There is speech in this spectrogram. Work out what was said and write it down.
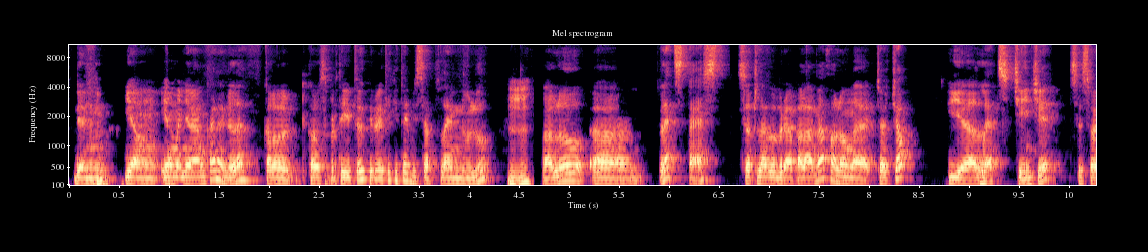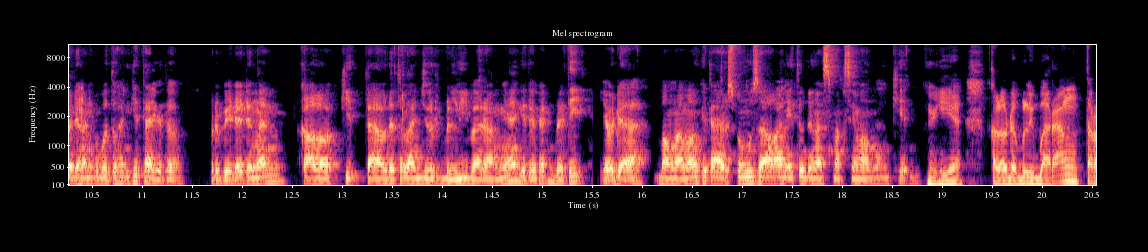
Dan yang yang menyenangkan adalah kalau kalau seperti itu berarti kita bisa plan dulu. Mm -hmm. Lalu uh, let's test. Setelah beberapa lama kalau nggak cocok ya let's change it sesuai dengan kebutuhan kita gitu. Berbeda dengan kalau kita udah terlanjur beli barangnya gitu kan, berarti ya udah mau nggak mau kita harus mengusahakan itu dengan semaksimal mungkin. Iya, kalau udah beli barang ter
